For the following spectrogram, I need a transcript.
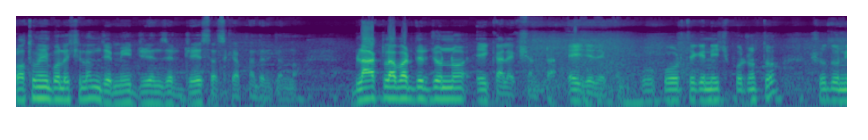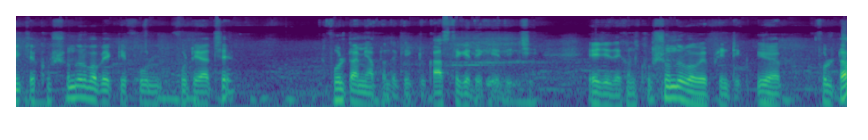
প্রথমেই বলেছিলাম যে মিড রেঞ্জের ড্রেস আজকে আপনাদের জন্য। ব্ল্যাক লাভারদের জন্য এই কালেকশনটা এই যে দেখুন উপর থেকে নিচ পর্যন্ত শুধু নিচে খুব সুন্দরভাবে একটি ফুল ফুটে আছে। ফুলটা আমি আপনাদেরকে একটু কাছ থেকে দেখিয়ে দিচ্ছি। এই যে দেখুন খুব সুন্দরভাবে প্রিন্টিং ফুলটা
